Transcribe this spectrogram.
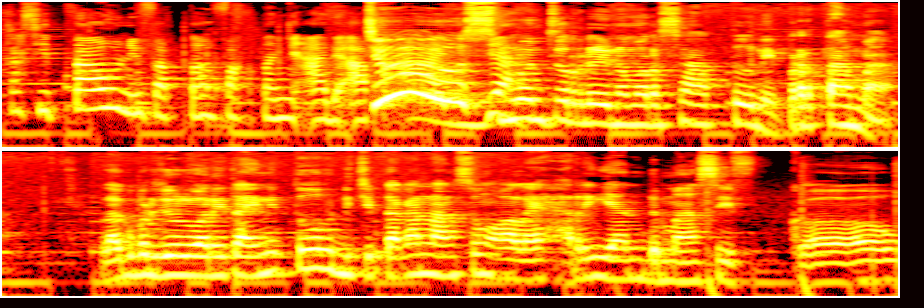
kasih tahu nih fakta-faktanya ada apa Cus, aja. meluncur dari nomor satu nih. Pertama, lagu berjudul Wanita ini tuh diciptakan langsung oleh Rian The Massive. Kau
